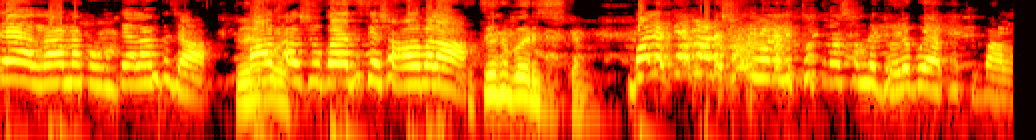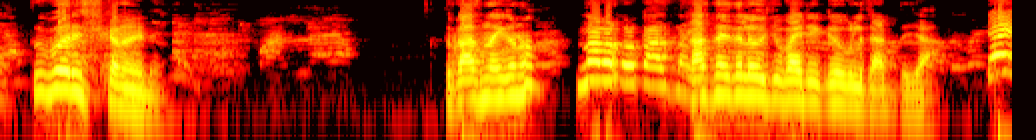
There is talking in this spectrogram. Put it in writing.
তেল রান্না করুন তেল আনতে যা। তুই বাল শুরু করে দিচ্ছে সকালবেলা। তুই বলিস কেন? বলে ক্যামেরার সামনে মানে তোমার সামনে ধরে বইয়া থাকি বাল। তুই বলিস কেন এনে? তো কাজ নাই কেন? না আমার কোনো কাজ নাই। কাজ নাই তাহলে ওই যে বাইরে গিয়ে ওগুলো চাটতে যা। এই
